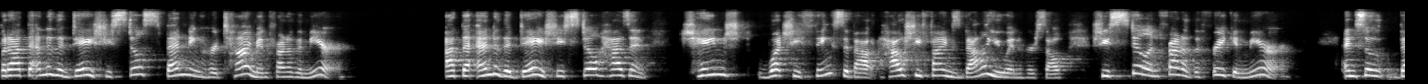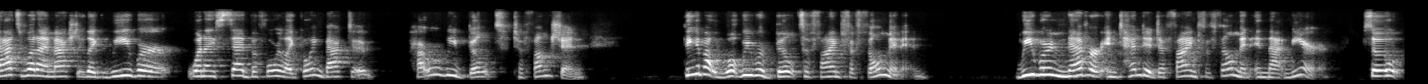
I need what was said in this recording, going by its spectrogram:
But at the end of the day she's still spending her time in front of the mirror. At the end of the day she still hasn't changed what she thinks about how she finds value in herself, she's still in front of the freaking mirror. And so that's what I'm actually like. We were, when I said before, like going back to how are we built to function? Think about what we were built to find fulfillment in. We were never intended to find fulfillment in that mirror. So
